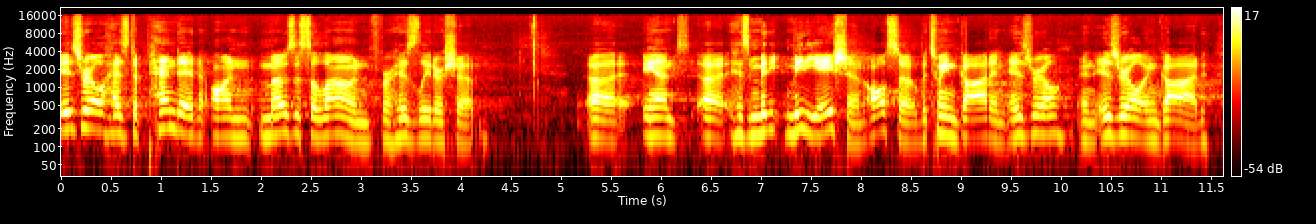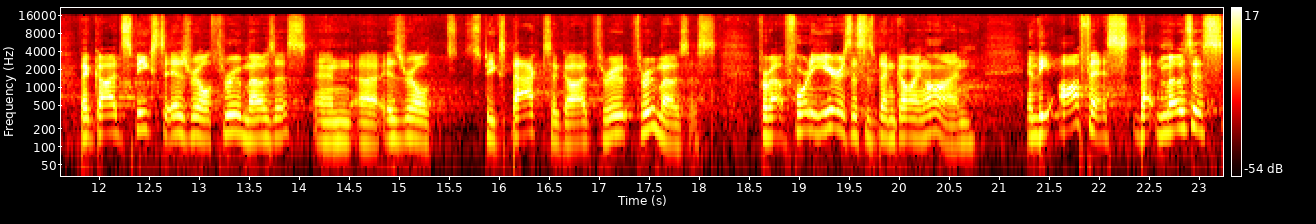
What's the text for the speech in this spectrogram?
Israel has depended on Moses alone for his leadership. Uh, and uh, his mediation also between God and Israel, and Israel and God, that God speaks to Israel through Moses, and uh, Israel speaks back to God through, through Moses. For about 40 years, this has been going on. And the office that Moses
